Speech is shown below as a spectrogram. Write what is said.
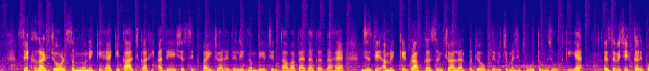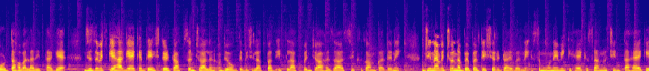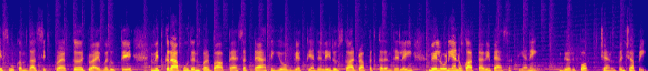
ਸਿੱਖ ਗੱਠਜੋੜ ਸਮੂਹ ਨੇ ਕਿਹਾ ਕਿ ਕਾਰਜਕਾਰੀ ਆਦੇਸ਼ ਸਿੱਖ ਭਾਈਚਾਰੇ ਦੇ ਲਈ ਗੰਭੀਰ ਚਿੰਤਾਵਾਂ ਪੈਦਾ ਕਰਦਾ ਹੈ ਜਿਸ ਦੀ ਅਮਰੀਕੀ ਟਰੱਕ ਸੰਚਾਲਨ ਉਦਯੋਗ ਦੇ ਵਿੱਚ ਮਜ਼ਬੂਤ ਮੌਜੂਦਗੀ ਹੈ। ਇਸ ਦੇ ਵਿੱਚ ਇੱਕ ਰਿਪੋਰਟ ਦਾ ਹਵਾਲਾ ਦਿੱਤਾ ਗਿਆ ਹੈ ਜਿਸ ਦੇ ਵਿੱਚ ਕਿਹਾ ਗਿਆ ਹੈ ਕਿ ਦੇਸ਼ ਦੇ ਟਰੱਕ ਸੰਚਾਲਨ ਉਦਯੋਗ ਦੇ ਵਿੱਚ ਲਗਭਗ 1,50,000 ਸਿੱਖ ਕੰਮ ਕਰਦੇ ਨੇ ਜਿਨ੍ਹਾਂ ਵਿੱਚੋਂ 90% ਡਰਾਈਵਰ ਨੇ। ਸਮੂਹ ਨੇ ਵੀ ਕਿਹਾ ਕਿ ਸਾਨੂੰ ਚਿੰਤਾ ਹੈ ਕਿ ਇਸ ਹੁਕਮ ਦਾ ਸਿੱਖ ਟਰੱਕ ਡਰਾਈਵਰ ਉੱਤੇ ਵਿਤਕਰਾ ਪੂਰਨ ਪ੍ਰਭਾਵ ਪੈ ਸਕਦਾ ਹੈ ਅਤੇ ਯੋਗ ਵਿਅਕਤੀਆਂ ਦੇ ਲਈ ਰੁਜ਼ਗਾਰ ਪ੍ਰਾਪਤ ਕਰਨ ਦੇ ਲਈ ਬੇਲੋੜੀਆਂ ਰੁਕਾਵਟਾਂ ਵੀ ਪੈ ਸਕਦੀਆਂ ਨੇ। Bureau report channel Punjabi.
